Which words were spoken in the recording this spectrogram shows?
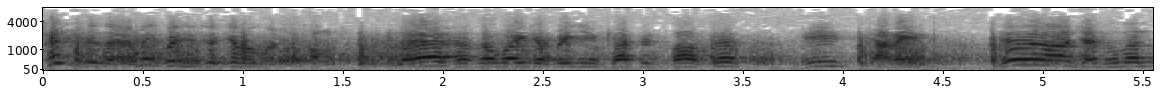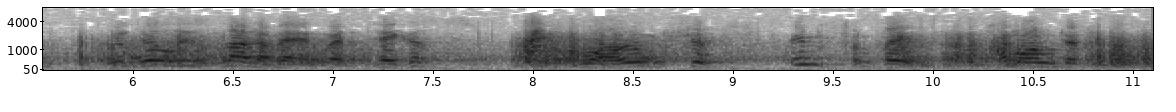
Sentry there, make ready to give him a shot. There's the way to bring him, Captain Foster. He's coming. Here are, gentlemen. We'll tell this lugger man where to take us. Back to our own ships, instantly. Come on, gentlemen.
